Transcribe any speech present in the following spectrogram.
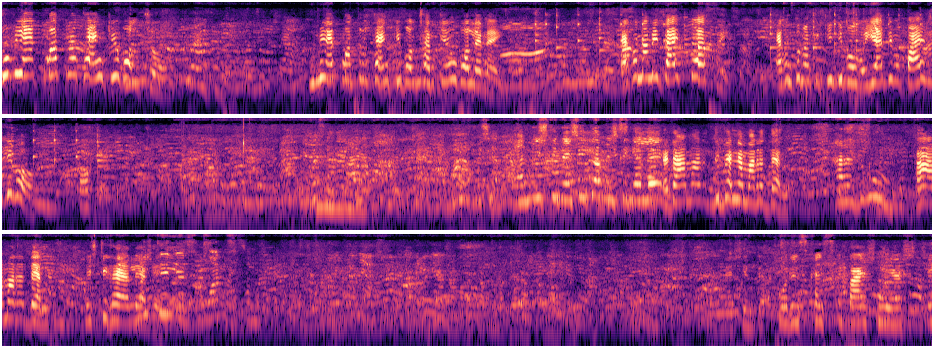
তুমি একমাত্র থ্যাংক ইউ বলছো। তুমি একমাত্র থ্যাংক ইউ বলছো আর কেউ বলে নাই। এখন আমি দায়িত্ব আছি। এখন তোমাকে কি দিব? ইয়া দিব? পায়েস দিব? ওকে। মিষ্টি বেশি তো মিষ্টি এটা আমার দিবেন না আমারে দেন। আরে তুমি হ্যাঁ আমারে দেন। মিষ্টি খাইলে আগে মরিচ খাইছি পায়েস নিয়ে আসছি।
